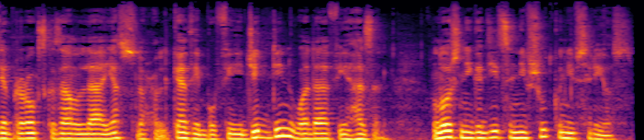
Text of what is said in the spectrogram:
Где пророк сказал «Ла яслуху л-кадхибу фи джиддин вала фи хазаль». Ложь не годится ни в шутку, ни всерьез.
